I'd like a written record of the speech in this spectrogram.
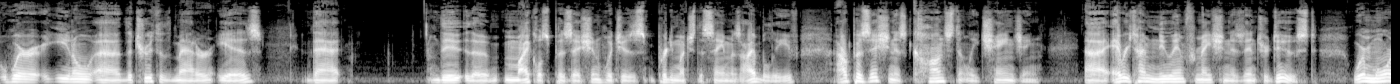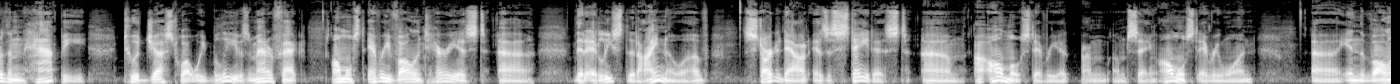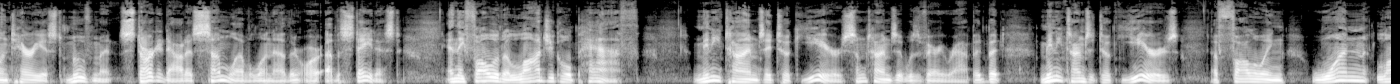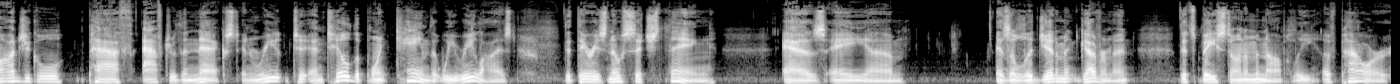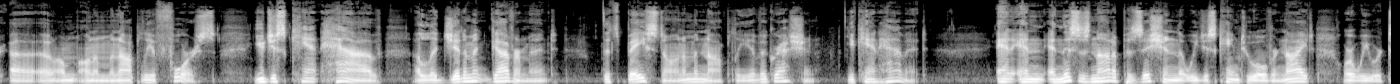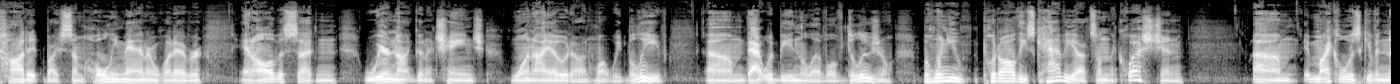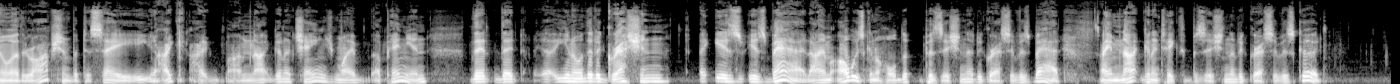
where you know uh, the truth of the matter is that the the Michael's position, which is pretty much the same as I believe, our position is constantly changing uh, every time new information is introduced, we're more than happy to adjust what we believe. As a matter of fact, almost every voluntarist uh, that, at least that I know of, started out as a statist. Um, almost every, I'm, I'm saying, almost everyone uh, in the voluntarist movement started out as some level or another or of a statist, and they followed a logical path Many times it took years. Sometimes it was very rapid, but many times it took years of following one logical path after the next and re- to, until the point came that we realized that there is no such thing as a um, as a legitimate government that's based on a monopoly of power, uh, on, on, a monopoly of force. You just can't have a legitimate government that's based on a monopoly of aggression. You can't have it. And, and, and this is not a position that we just came to overnight or we were taught it by some holy man or whatever. And all of a sudden, we're not going to change one iota on what we believe. Um, that would be in the level of delusional. But when you put all these caveats on the question, um, Michael was given no other option but to say, you know, I, I'm not going to change my opinion that that uh, you know that aggression is is bad. I'm always going to hold the position that aggressive is bad. I am not going to take the position that aggressive is good.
